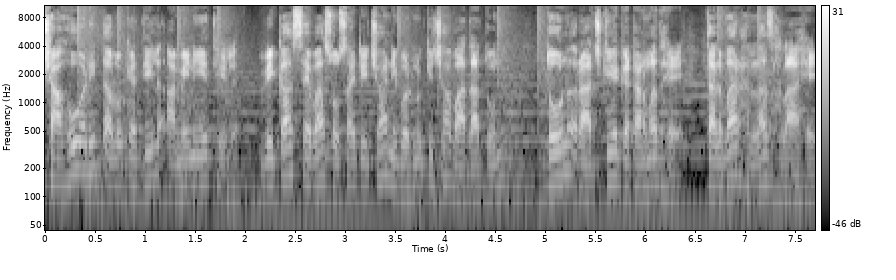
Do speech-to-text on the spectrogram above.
शाहूवाडी तालुक्यातील आमेनी येथील विकास सेवा सोसायटीच्या निवडणुकीच्या वादातून दोन राजकीय गटांमध्ये तलवार हल्ला झाला आहे.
